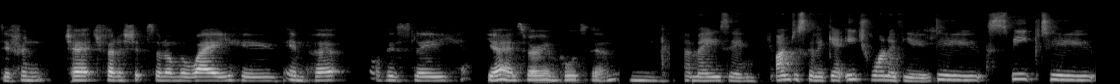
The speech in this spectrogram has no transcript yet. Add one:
different church fellowships along the way who input obviously yeah it's very important mm, amazing i'm just going to get each one of you to speak to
